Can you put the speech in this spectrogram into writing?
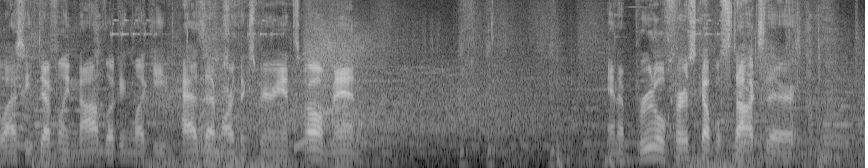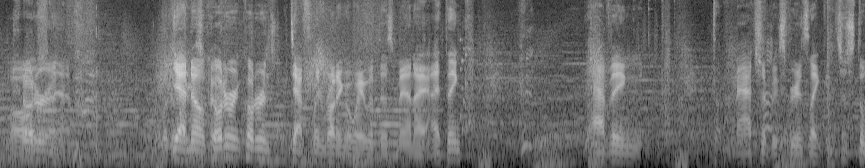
Blassy definitely not looking like he has that Marth experience. Oh, man. And a brutal first couple stocks there. Oh, Kodorin. Yeah, like no. Kodorin, Kodorin's definitely running away with this, man. I, I think having the matchup experience, like just the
